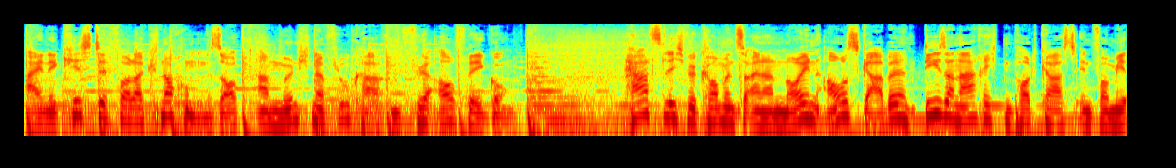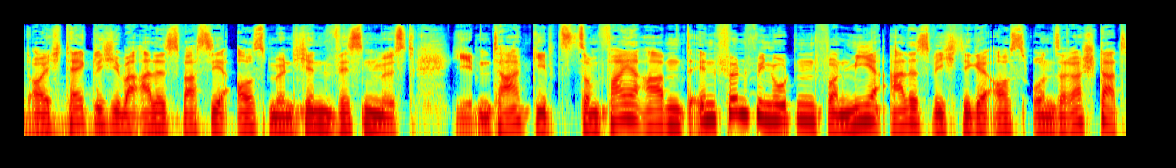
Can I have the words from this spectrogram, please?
eine Kiste voller Knochen sorgt am Münchner Flughafen für Aufregung. Herzlich willkommen zu einer neuen Ausgabe. Dieser Nachrichtenpodcast informiert euch täglich über alles, was ihr aus München wissen müsst. Jeden Tag gibt's zum Feierabend in fünf Minuten von mir alles Wichtige aus unserer Stadt.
